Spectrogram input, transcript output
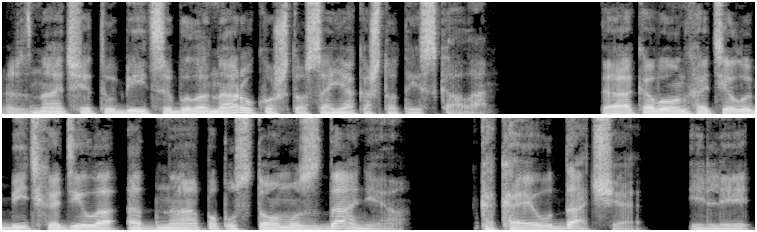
Значит, убийце было на руку, что Саяка что-то искала. Та, кого он хотел убить, ходила одна по пустому зданию. Какая удача! Или...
